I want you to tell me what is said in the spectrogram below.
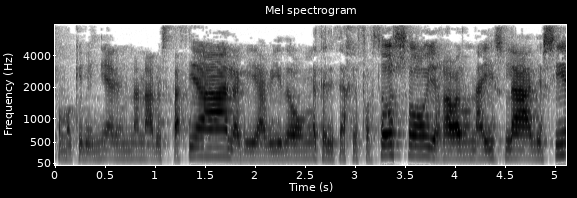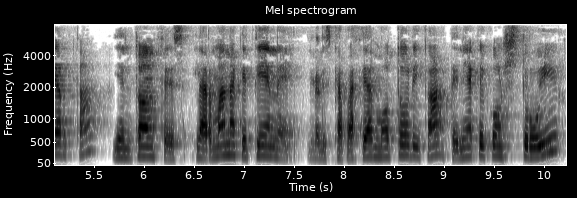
como que venían en una nave espacial, había habido un aterrizaje forzoso, llegaban a una isla desierta y entonces la hermana que tiene la discapacidad motórica tenía que construir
